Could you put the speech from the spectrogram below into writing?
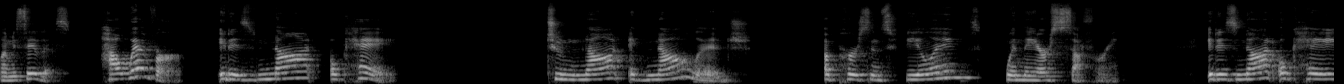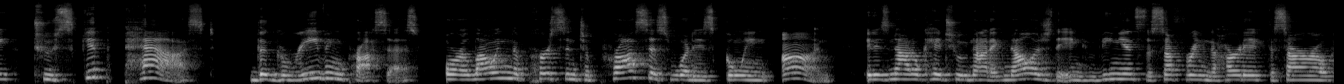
let me say this. However, it is not okay to not acknowledge a person's feelings when they are suffering. It is not okay to skip past the grieving process or allowing the person to process what is going on. It is not okay to not acknowledge the inconvenience, the suffering, the heartache, the sorrow,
